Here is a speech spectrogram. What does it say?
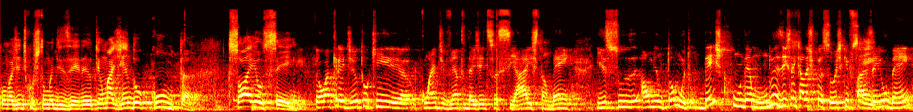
como a gente costuma dizer, né, eu tenho uma agenda oculta só eu sei. Eu acredito que com o advento das redes sociais também, isso aumentou muito. Desde que o mundo é mundo, existem aquelas pessoas que fazem Sim. o bem.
